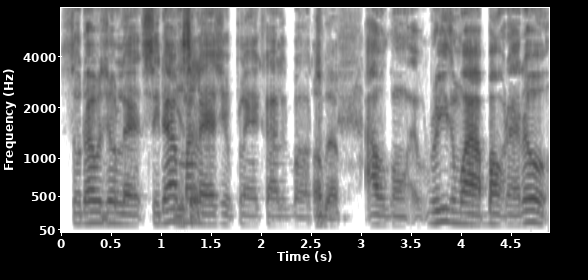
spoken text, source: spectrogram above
So that was your last. See, that was yes, my sir. last year playing college ball too. Okay. I was going. Reason why I bought that up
